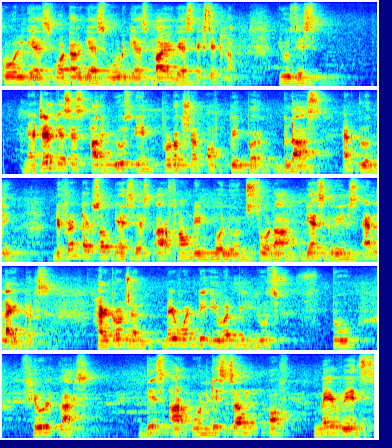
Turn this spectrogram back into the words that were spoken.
coal gas, water gas, wood gas, biogas, etc. Uses Natural gases are used in production of paper, glass and clothing. Different types of gases are found in balloons, soda, gas grills and lighters. Hydrogen may one day even be used to fuel cars. These are only some of may ways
